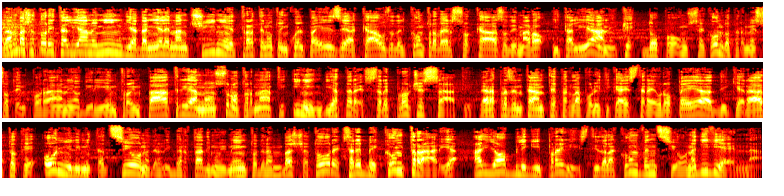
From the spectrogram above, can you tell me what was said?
L'ambasciatore italiano in India, Daniele Mancini, è trattenuto in quel paese a causa del controverso caso dei Marò italiani che, dopo un secondo permesso temporaneo di rientro in patria, non sono tornati in India per essere processati. La rappresentante per la politica estera europea ha dichiarato che ogni limitazione della libertà di movimento dell'ambasciatore sarebbe contraria agli obblighi previsti dalla Convenzione di Vienna.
